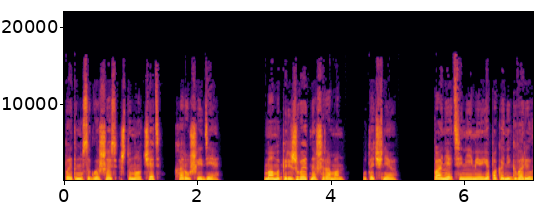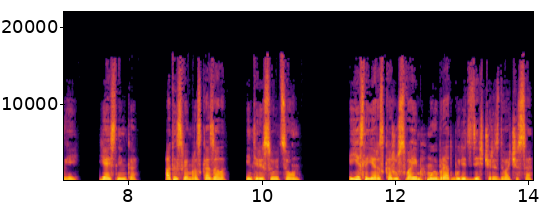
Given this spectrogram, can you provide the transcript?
поэтому соглашаюсь, что молчать – хорошая идея. Мама переживает наш роман? Уточняю. Понятия не имею, я пока не говорил ей. Ясненько. А ты своим рассказала? Интересуется он. Если я расскажу своим, мой брат будет здесь через два часа.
